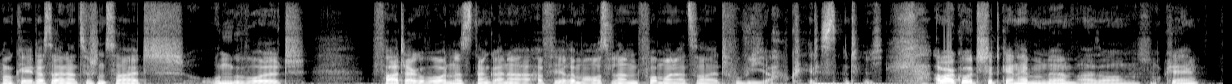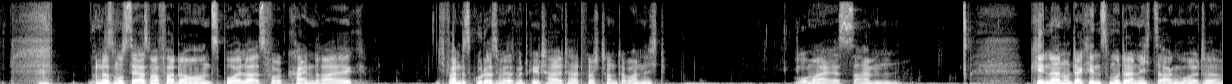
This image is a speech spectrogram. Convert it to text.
Okay, dass er in der Zwischenzeit ungewollt Vater geworden ist, dank einer Affäre im Ausland vor meiner Zeit. Ui, ja, okay, das ist natürlich. Aber gut, shit can happen, ne? Also, okay. Und das musste er erstmal verdauen. Spoiler, es folgt kein Dreieck. Ich fand es gut, dass er mir das mitgeteilt hat, verstand aber nicht, warum er es seinen Kindern und der Kindsmutter nicht sagen wollte.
